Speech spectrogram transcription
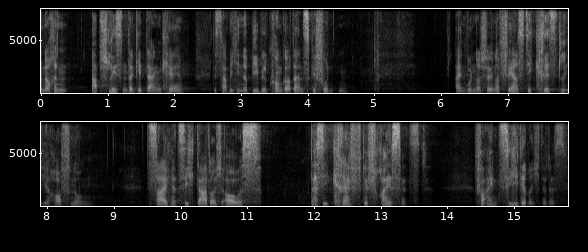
Und noch ein abschließender Gedanke, das habe ich in der Bibelkonkordanz gefunden. Ein wunderschöner Vers. Die christliche Hoffnung zeichnet sich dadurch aus, dass sie Kräfte freisetzt für ein zielgerichtetes,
